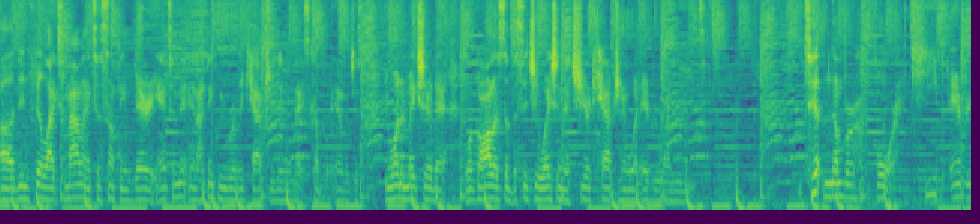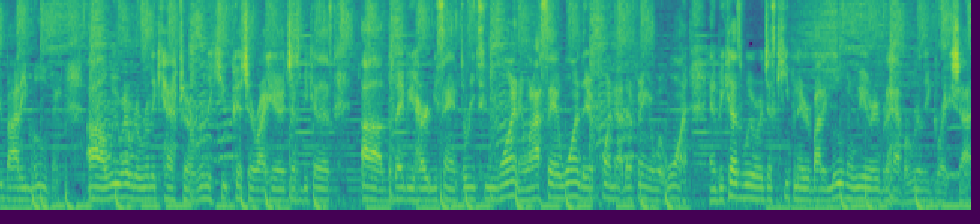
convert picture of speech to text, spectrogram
uh, didn't feel like smiling to something very intimate and i think we really captured in the next couple of images. You want to make sure that regardless of the situation that you're capturing what everyone needs. Tip number four keep everybody moving. Uh, we were able to really capture a really cute picture right here just because uh, the baby heard me saying three two one. And when i said one they were pointing out their finger with one. And because we were just keeping everybody moving we were able to have a really great shot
